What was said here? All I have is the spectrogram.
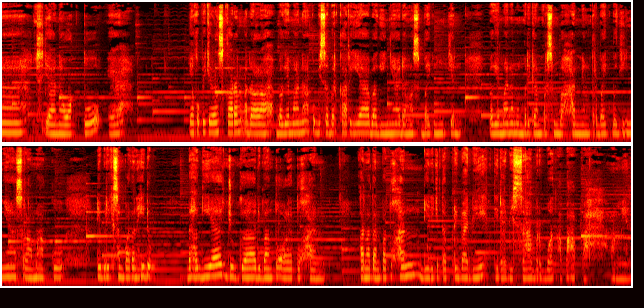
sejalannya waktu ya yang kupikirkan sekarang adalah bagaimana aku bisa berkarya baginya dengan sebaik mungkin. Bagaimana memberikan persembahan yang terbaik baginya selama aku diberi kesempatan hidup. Bahagia juga dibantu oleh Tuhan. Karena tanpa Tuhan, diri kita pribadi tidak bisa berbuat apa-apa. Amin.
